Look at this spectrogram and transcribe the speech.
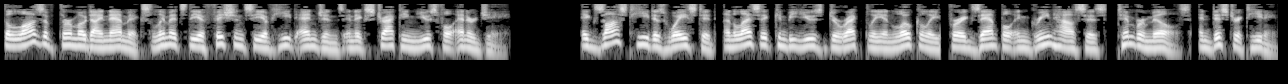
The laws of thermodynamics limits the efficiency of heat engines in extracting useful energy. Exhaust heat is wasted, unless it can be used directly and locally, for example in greenhouses, timber mills, and district heating.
